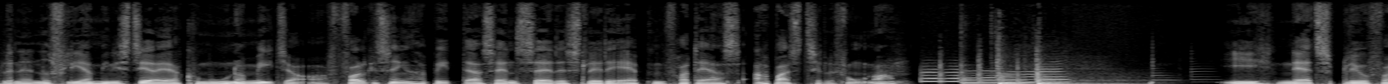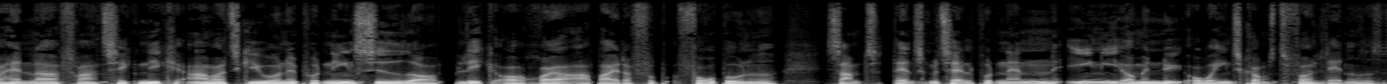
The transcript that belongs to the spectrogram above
Blandt andet flere ministerier, kommuner, medier og Folketinget har bedt deres ansatte slette appen fra deres arbejdstelefoner. I nat blev forhandlere fra Teknik Arbejdsgiverne på den ene side og Blik- og Rørarbejderforbundet samt Dansk Metal på den anden enige om en ny overenskomst for landet,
